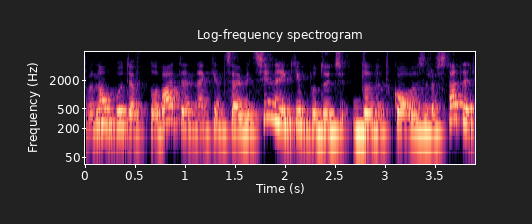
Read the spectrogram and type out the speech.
воно буде впливати на кінцеві ціни, які будуть додатково зростати.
